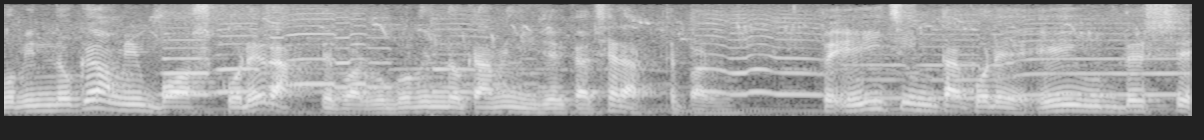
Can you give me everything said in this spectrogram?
গোবিন্দকে আমি বশ করে রাখতে পারব, গোবিন্দকে আমি নিজের কাছে রাখতে পারব। তো এই চিন্তা করে, এই উদ্দেশ্যে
